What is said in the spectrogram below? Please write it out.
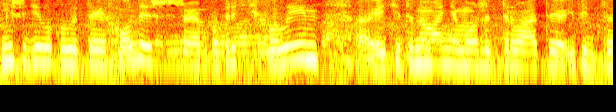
Інше діло, коли ти ходиш по 30 хвилин, і ці тренування можуть тривати від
